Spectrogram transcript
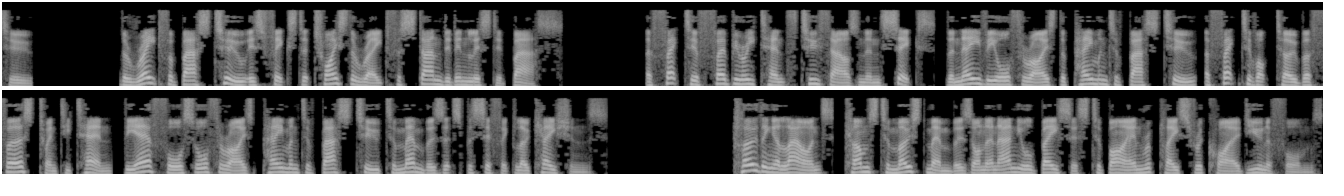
2. The rate for BAS II is fixed at twice the rate for standard enlisted BAS. Effective February 10, 2006, the Navy authorized the payment of BAS II. Effective October 1, 2010, the Air Force authorized payment of BAS II to members at specific locations. Clothing allowance comes to most members on an annual basis to buy and replace required uniforms.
